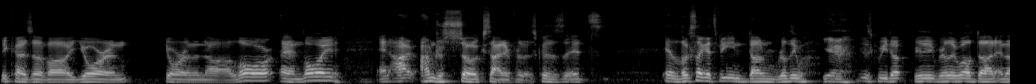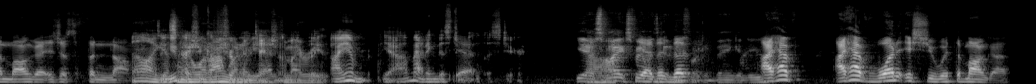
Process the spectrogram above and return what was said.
because of uh Yor and Yor and uh Lore and Loid. And I I'm just so excited for this because it's it looks like it's being done really. w- Yeah. It's gonna be done really really well done, and the manga is just phenomenal. Oh, I guess you've I know actually what got I'm your going to be attention adding to my on rate. I am. Yeah, I'm adding this to Yeah. my list here. Yeah, so Uh-huh. I expect Yeah, it's the- gonna the- be fucking banging, dude. I have I have one issue with the manga,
